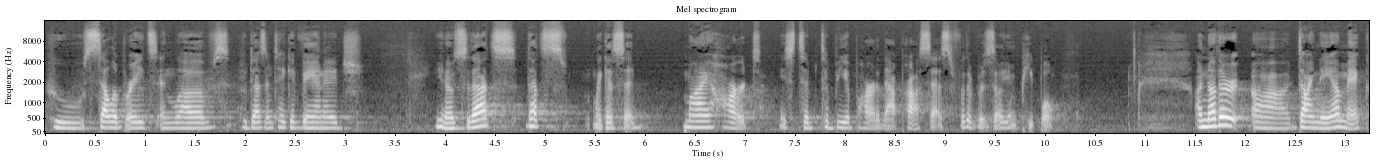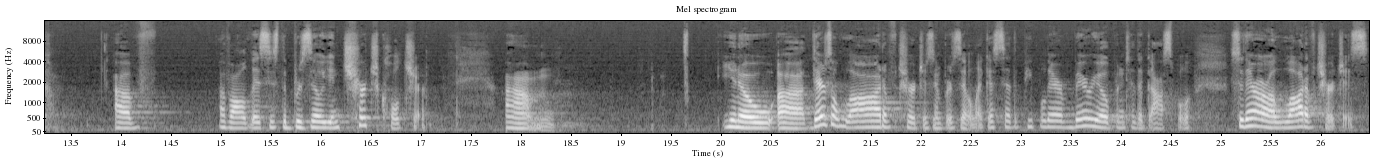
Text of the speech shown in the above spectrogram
who celebrates and loves, who doesn't take advantage. You know, so that's, that's like I said, my heart is to, to be a part of that process for the Brazilian people. Another uh, dynamic of, of all this is the Brazilian church culture. Um, you know, uh, there's a lot of churches in Brazil. Like I said, the people there are very open to the gospel. So there are a lot of churches.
